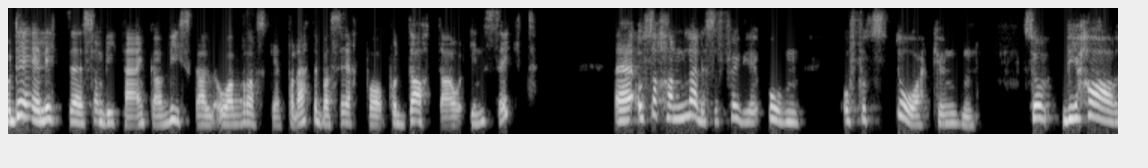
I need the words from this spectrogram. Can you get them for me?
Og Det er litt uh, som vi tenker. Vi skal overraske på dette basert på, på data og innsikt. Og så handler det selvfølgelig om å forstå kunden. Så Vi har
